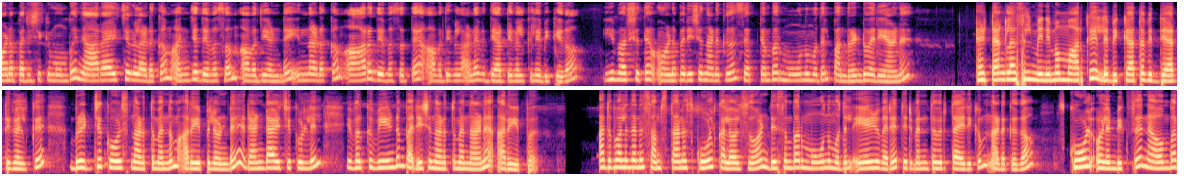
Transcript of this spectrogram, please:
ഓണപരീക്ഷയ്ക്ക് മുമ്പ് ഞായറാഴ്ചകളടക്കം അഞ്ച് ദിവസം അവധിയുണ്ട്. ഇന്നടക്കം ആറ് ദിവസത്തെ അവധികളാണ് വിദ്യാർത്ഥികൾക്ക് ലഭിക്കുക. ഈ വർഷത്തെ ഓണപരീക്ഷ നടക്കുക സെപ്റ്റംബർ മൂന്ന് മുതൽ പന്ത്രണ്ട് വരെയാണ്. എട്ടാം ക്ലാസ്സിൽ മിനിമം മാർക്ക് ലഭിക്കാത്ത വിദ്യാർത്ഥികൾക്ക് ബ്രിഡ്ജ് കോഴ്സ് നടത്തുമെന്നും അറിയിപ്പിലുണ്ട്. രണ്ടാഴ്ചക്കുള്ളിൽ ഇവർക്ക് വീണ്ടും പരീക്ഷ നടത്തുമെന്നാണ് അറിയിപ്പ്. അതുപോലെ തന്നെ സംസ്ഥാന സ്കൂൾ കലോത്സവം ഡിസംബർ മൂന്ന് മുതൽ ഏഴ് വരെ തിരുവനന്തപുരത്തായിരിക്കും നടക്കുക. സ്കൂൾ ഒളിമ്പിക്സ് നവംബർ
